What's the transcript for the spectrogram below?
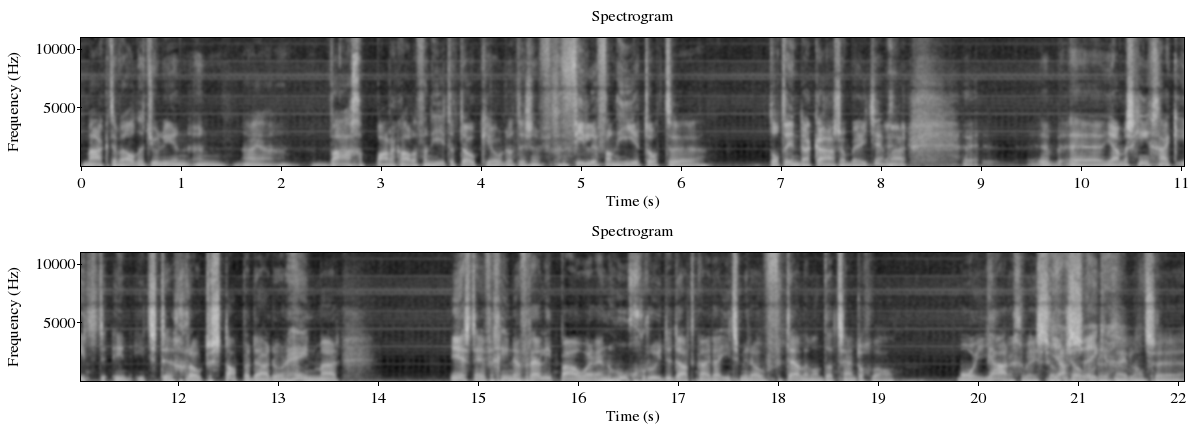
maakte wel dat jullie een, een, nou ja, een wagenpark hadden van hier tot Tokio. Dat is een file van hier tot, eh, tot in Dakar zo'n beetje. Maar eh, eh, ja, misschien ga ik iets te, in iets te grote stappen daardoor heen. Maar eerst even Ginov Rally Power en hoe groeide dat? Kan je daar iets meer over vertellen? Want dat zijn toch wel mooie jaren geweest sowieso voor zeker. het Nederlandse...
